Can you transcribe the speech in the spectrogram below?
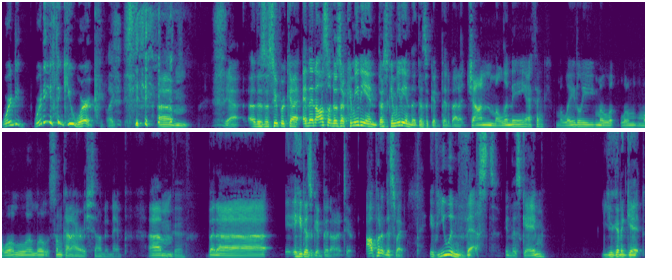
where do where do you think you work? Like um yeah uh, there's a supercut and then also there's a comedian there's a comedian that does a good bit about it. John Mulaney I think. Mulaney Mul- Mul- Mul- some kind of Irish sounding name. Um Okay. but uh he does a good bit on it too. I'll put it this way. If you invest in this game you're gonna get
